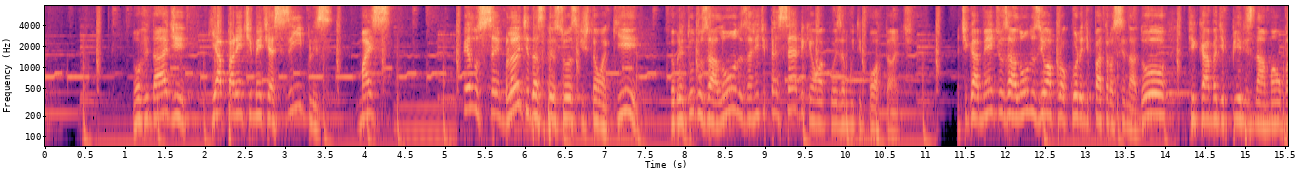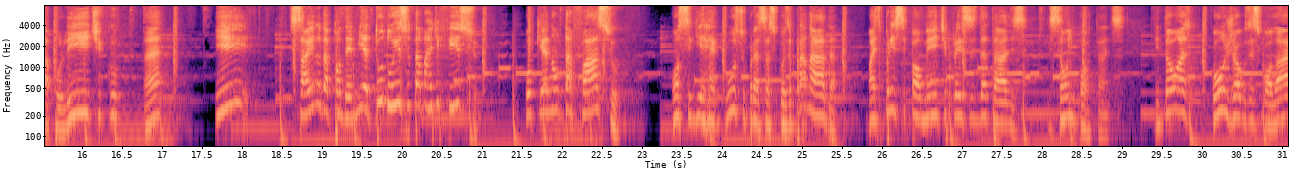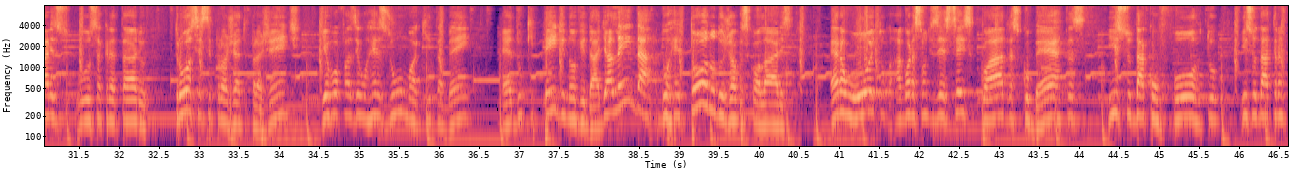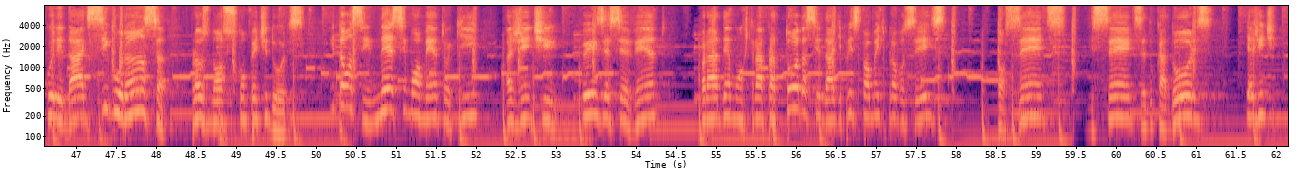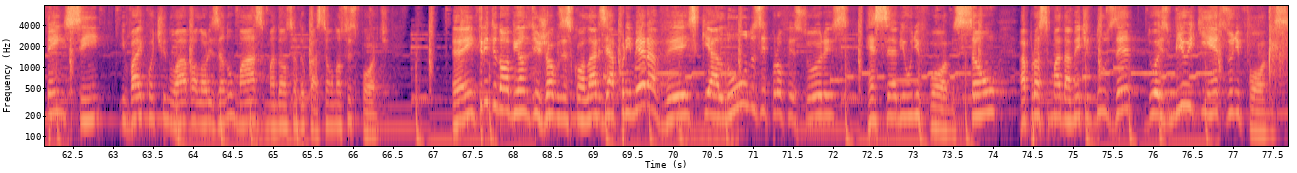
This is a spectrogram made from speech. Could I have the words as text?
Novidade que aparentemente é simples, mas pelo semblante das pessoas que estão aqui, sobretudo os alunos, a gente percebe que é uma coisa muito importante. Antigamente os alunos iam à procura de patrocinador, ficava de pires na mão para político, né? E saindo da pandemia, tudo isso está mais difícil, porque não está fácil conseguir recurso para essas coisas, para nada, mas principalmente para esses detalhes que são importantes. Então, com os jogos escolares, o secretário trouxe esse projeto para gente e eu vou fazer um resumo aqui também é, do que tem de novidade. Além da, do retorno dos jogos escolares eram oito, agora são 16 quadras cobertas. Isso dá conforto, isso dá tranquilidade, segurança para os nossos competidores. Então, assim, nesse momento aqui, a gente fez esse evento para demonstrar para toda a cidade, principalmente para vocês, docentes, discentes, educadores, que a gente tem sim e vai continuar valorizando o máximo a nossa educação, o nosso esporte. É, em 39 anos de jogos escolares, é a primeira vez que alunos e professores recebem uniformes. São aproximadamente 2.500 uniformes.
